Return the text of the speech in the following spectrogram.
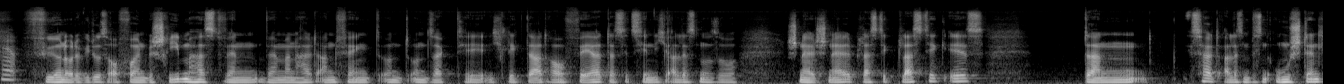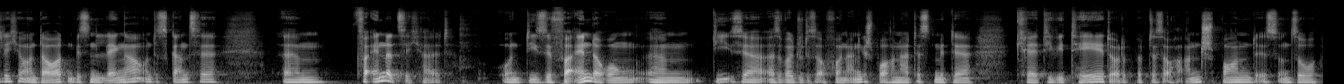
ja. führen. Oder wie du es auch vorhin beschrieben hast, wenn, wenn man halt anfängt und, und sagt, hey, ich lege darauf Wert, dass jetzt hier nicht alles nur so schnell, schnell, Plastik, Plastik ist, dann ist halt alles ein bisschen umständlicher und dauert ein bisschen länger und das Ganze ähm, verändert sich halt. Und diese Veränderung, ähm, die ist ja, also weil du das auch vorhin angesprochen hattest mit der Kreativität oder ob das auch anspornend ist und so.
